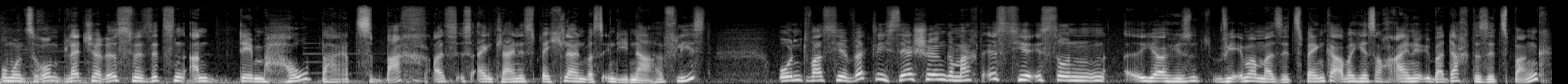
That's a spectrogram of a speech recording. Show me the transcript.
Um uns herum plätschert es. Wir sitzen an dem Haubartsbach. Es ist ein kleines Bächlein, was in die Nahe fließt. Und was hier wirklich sehr schön gemacht ist, hier ist so ein, äh, ja, hier sind wie immer mal Sitzbänke, aber hier ist auch eine überdachte Sitzbank.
